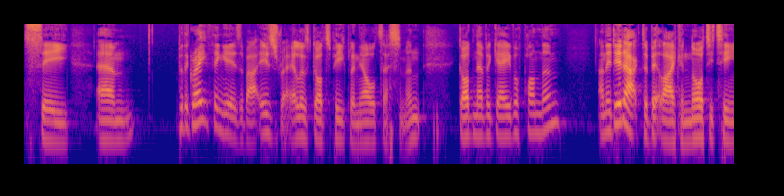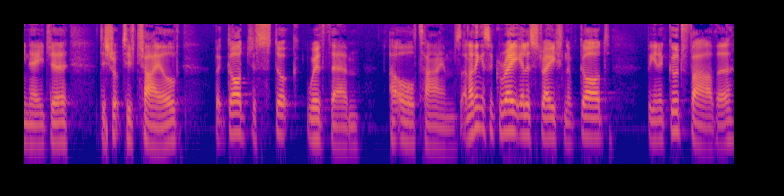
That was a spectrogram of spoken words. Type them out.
see. Um, but the great thing is about Israel, as God's people in the Old Testament, God never gave up on them. And they did act a bit like a naughty teenager, disruptive child, but God just stuck with them at all times. And I think it's a great illustration of God being a good father,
